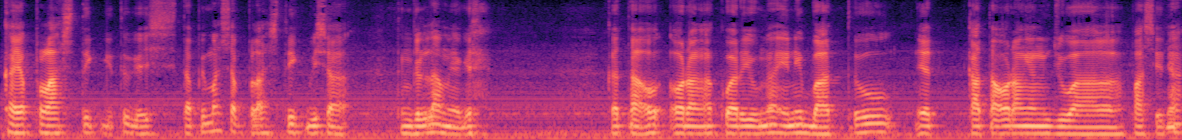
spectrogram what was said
kayak plastik gitu guys. Tapi masa plastik bisa tenggelam ya guys kata orang akuariumnya ini batu ya kata orang yang jual pasirnya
